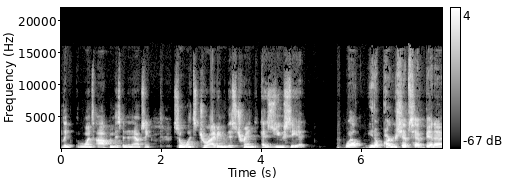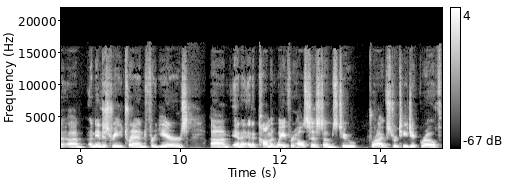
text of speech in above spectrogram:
like the ones Optum has been announcing. So, what's driving this trend as you see it? Well, you know, partnerships have been a, um, an industry trend for years um, and, a, and, a, common way for health systems to drive strategic growth.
